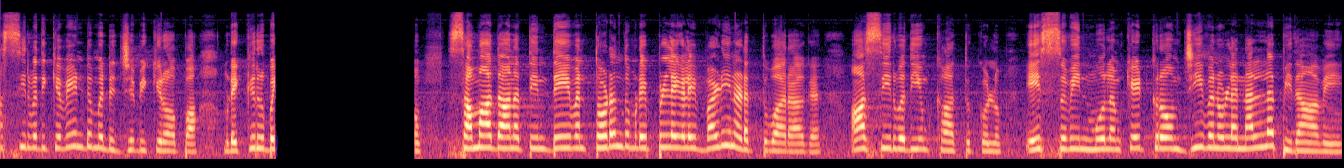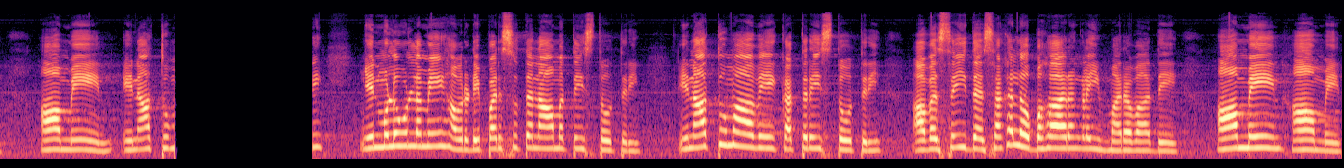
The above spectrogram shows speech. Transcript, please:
ஆசீர்வதிக்க வேண்டும் என்று ஜெபிக்கிறோம் அப்பா. உடைய கிருபை சமாதானத்தின் தேவன் தொடர்ந்து உடைய பிள்ளைகளை வழி நடத்துவாராக. ஆசீர்வதியும் காத்துக்கொள்ளும். இயேசுவின் மூலம் கேட்கிறோம் ஜீவனுள்ள நல்ல பிதாவே ஆமேன். என் ஆத்தும் என் முழு உள்ளமே அவருடைய பரிசுத்த நாமத்தை ஸ்தோத்திரி. என் ஆத்துமாவே கத்தரை ஸ்தோத்திரி. அவர் செய்த சகல உபகாரங்களை மறவாதே. ஆமேன் ஆமேன்.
